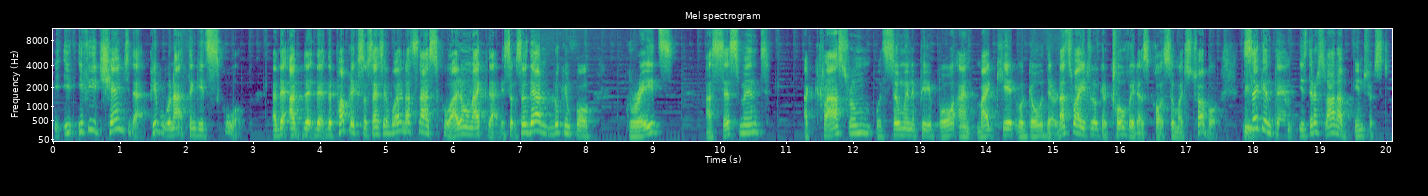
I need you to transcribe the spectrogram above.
if you change that people will not think it's school. And the, uh, the, the, the public society well that's not school. I don't like that. So, so they're looking for grades, assessment, a classroom with so many people, and my kid will go there. That's why you look at COVID has caused so much trouble. Mm. Second thing is there's a lot of interest.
